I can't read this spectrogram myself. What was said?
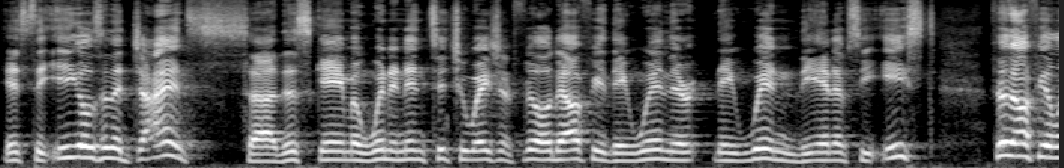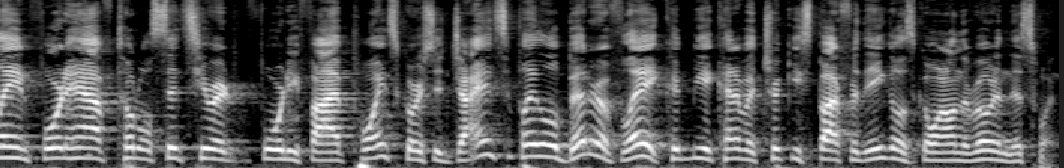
It's the Eagles and the Giants. Uh, this game, a win and in situation. Philadelphia, they win. Their, they win the NFC East. Philadelphia laying four and a half. Total sits here at 45 points. Of course, the Giants to play a little better of late. Could be a kind of a tricky spot for the Eagles going on the road in this one.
